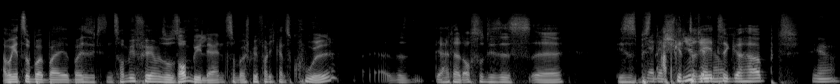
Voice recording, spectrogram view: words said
Aber jetzt so bei, bei, bei diesen Zombie-Filmen, so Zombieland zum Beispiel, fand ich ganz cool. Der hat halt auch so dieses, äh, dieses bisschen ja abgedrehte gehabt Ja.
